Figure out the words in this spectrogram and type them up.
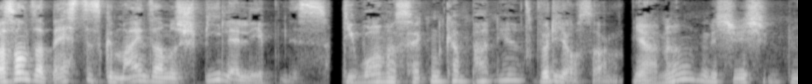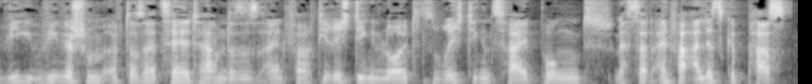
Was war unser bestes gemeinsames Spielerlebnis? Die Warmer Second Kampagne? Würde ich auch sagen. Ja, ne? Ich, ich, wie, wie wir schon öfters erzählt haben, das ist einfach die richtigen Leute zum richtigen Zeitpunkt. Das hat einfach alles gepasst.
